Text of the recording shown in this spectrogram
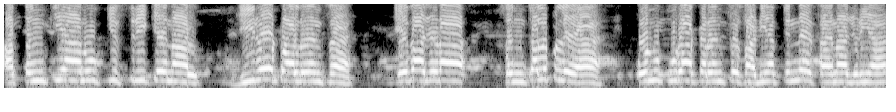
ਆਤੰਕੀਆਂ ਨੂੰ ਕਿਸ ਤਰੀਕੇ ਨਾਲ ਜ਼ੀਰੋ ਟੋਲਰੈਂਸ ਹੈ, ਇਹਦਾ ਜਿਹੜਾ ਸੰਕਲਪ ਲਿਆ ਉਹਨੂੰ ਪੂਰਾ ਕਰਨ ਚੋਂ ਸਾਡੀਆਂ ਤਿੰਨੇ ਸੈਨਾ ਜਿਹੜੀਆਂ,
